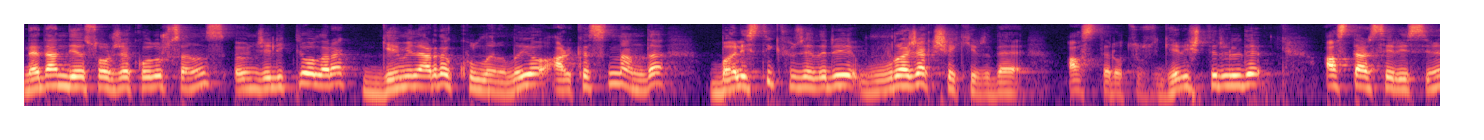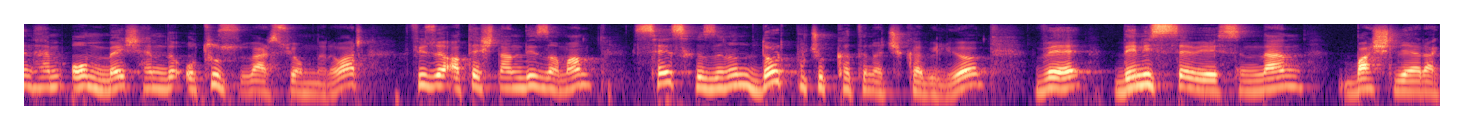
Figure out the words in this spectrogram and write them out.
Neden diye soracak olursanız öncelikli olarak gemilerde kullanılıyor. Arkasından da balistik füzeleri vuracak şekilde Aster 30 geliştirildi. Aster serisinin hem 15 hem de 30 versiyonları var. Füze ateşlendiği zaman ses hızının 4,5 katına çıkabiliyor ve deniz seviyesinden başlayarak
